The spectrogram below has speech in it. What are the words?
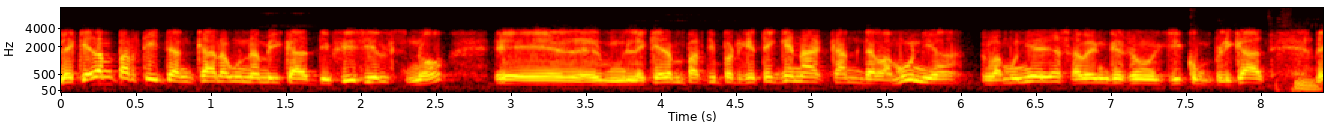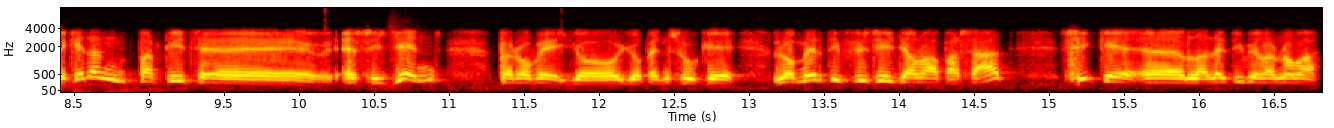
Le queden partits encara una mica difícils, no? Eh, le queden partits perquè té que anar al camp de la Múnia. La Múnia ja sabem que és un equip complicat. Mm. Le queden partits eh, exigents, però bé, jo, jo penso que el més difícil ja l'ha passat. Sí que eh, l'Atlètic Vilanova,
